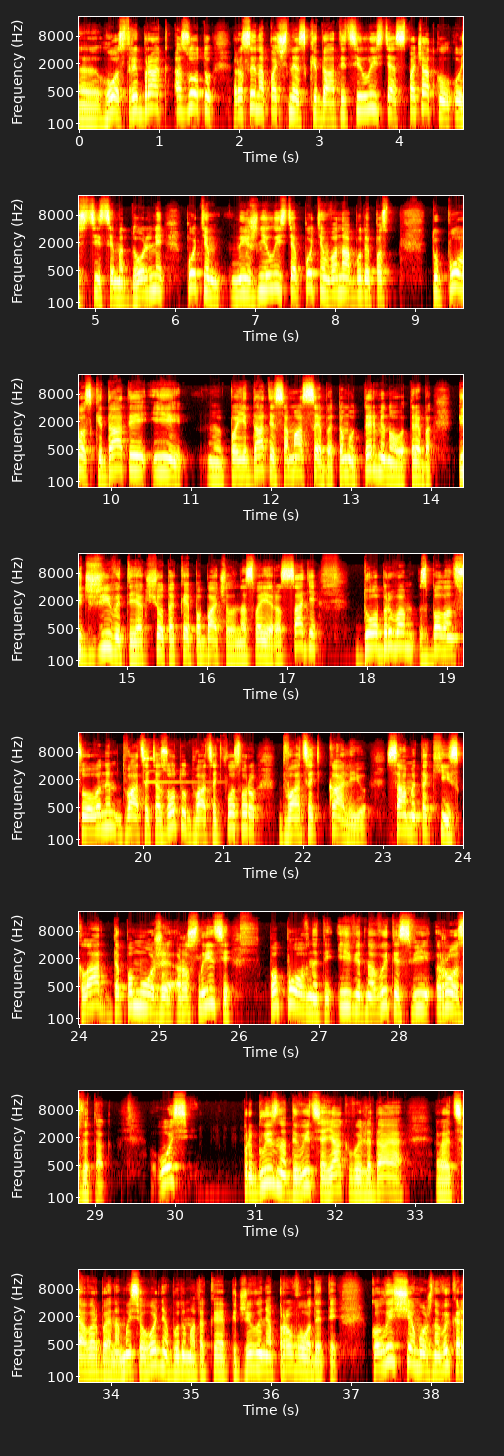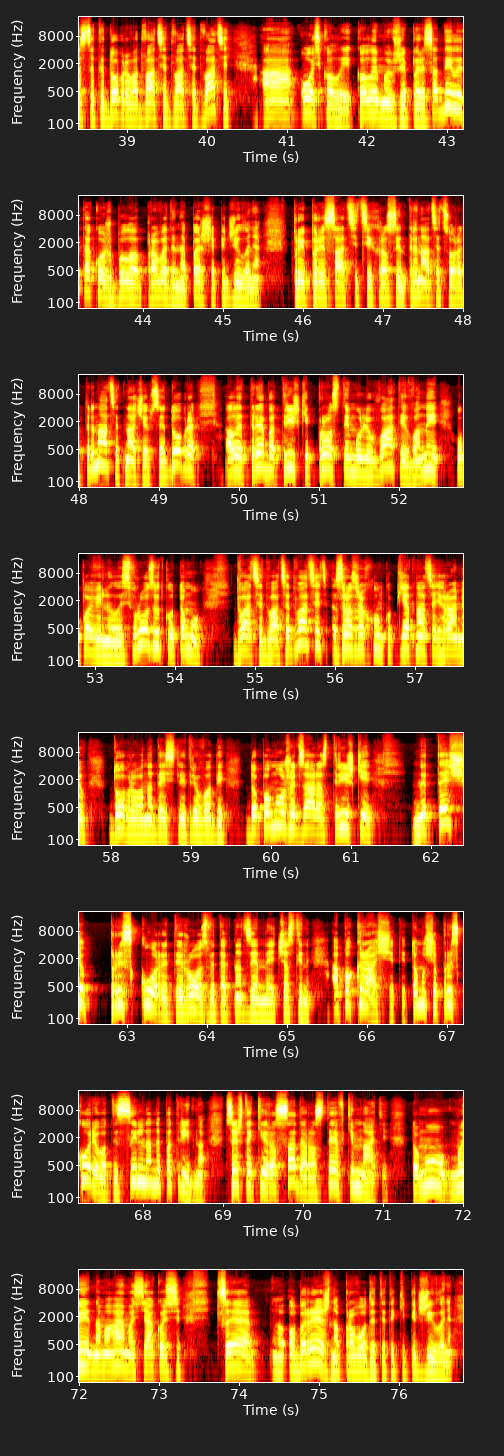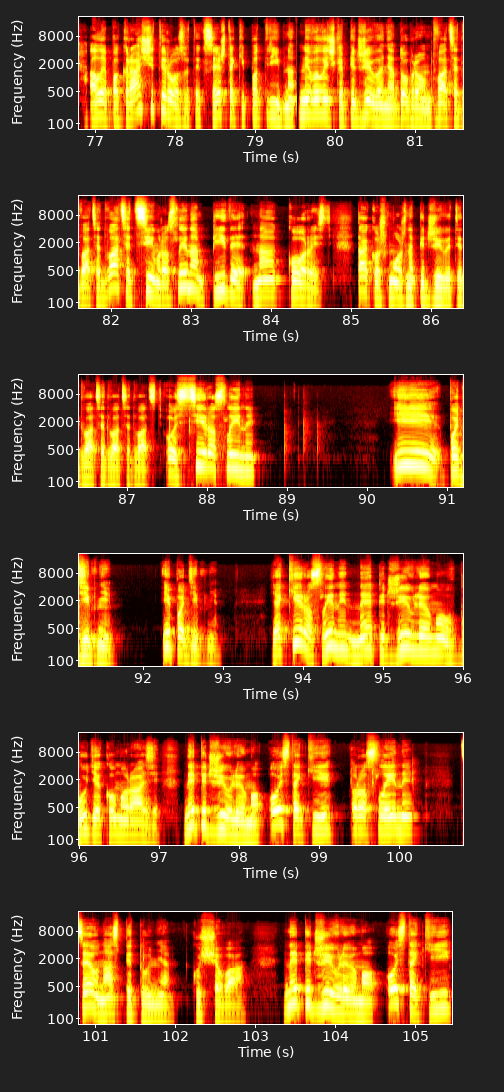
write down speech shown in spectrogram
Е, Гострий брак азоту, рослина почне скидати ці листя. Спочатку ось ці семидольні, потім нижні листя, потім вона буде поступово скидати і е, поїдати сама себе. Тому терміново треба підживити, якщо таке побачили на своїй розсаді, добривом збалансованим 20 азоту, 20 фосфору, 20 калію. Саме такий склад допоможе рослинці поповнити і відновити свій розвиток. Ось приблизно дивіться, як виглядає ця вербена. Ми сьогодні будемо таке підживлення проводити. Коли ще можна використати добрива 20-20-20, а ось коли, коли ми вже пересадили, також було проведено перше підживлення при пересадці цих рослин 13-40-13, наче все добре, але треба трішки простимулювати, вони уповільнились в розвитку, тому 20-20-20 з розрахунку 15 грамів добрива на 10 літрів води допоможуть зараз трішки не те, щоб прискорити розвиток надземної частини, а покращити. Тому що прискорювати сильно не потрібно. Все ж таки розсада росте в кімнаті. Тому ми намагаємось якось це е, обережно проводити такі підживлення, але покращити розвиток все ж таки потрібно. Невеличке підживлення добривом 20-20-20 цим рослинам піде на користь. Також можна підживити 20-20-20 ось ці рослини і подібні. І подібні. Які рослини не підживлюємо в будь-якому разі. Не підживлюємо ось такі рослини. Це у нас петуння кущова. Не підживлюємо ось такі.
